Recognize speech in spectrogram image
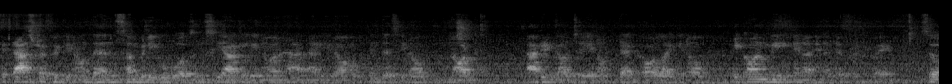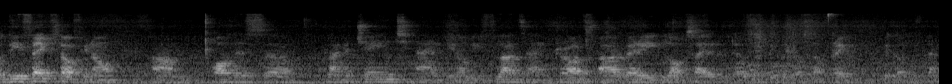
catastrophic, you know, than somebody who works in Seattle, you know, and, and you know, in this, you know, not agriculture, you know, tech or like, you know, economy in a, in a different way. So the effects of, you know, um, all this uh, climate change and, you know, these floods and droughts are very lopsided in terms of people who are suffering because of them.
